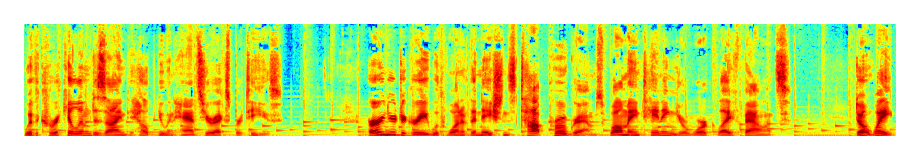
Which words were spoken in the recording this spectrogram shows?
with a curriculum designed to help you enhance your expertise. Earn your degree with one of the nation's top programs while maintaining your work life balance. Don't wait.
